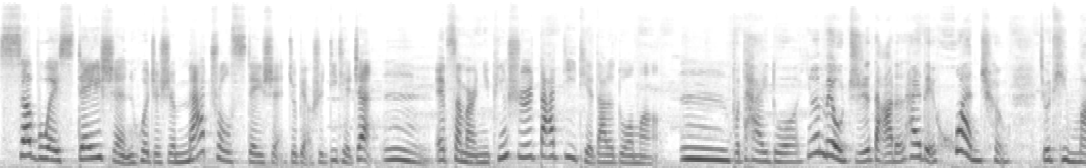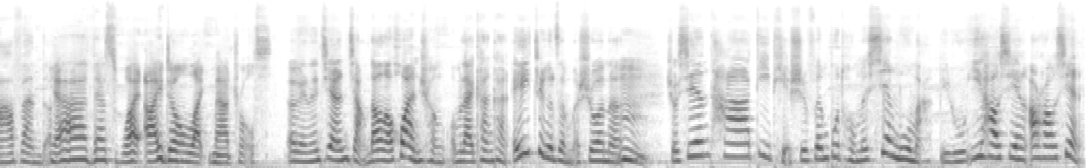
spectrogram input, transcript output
，subway station 或者是 metro station 就表示地铁。铁站，嗯，哎，Summer，你平时搭地铁搭的多吗？嗯，不太多，因为没有直达的，它还得换乘，就挺麻烦的。Yeah, that's why I don't like metros. OK，那既然讲到了换乘，我们来看看，哎，这个怎么说呢？嗯，首先它地铁是分不同的线路嘛，比如一号线、二号线，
